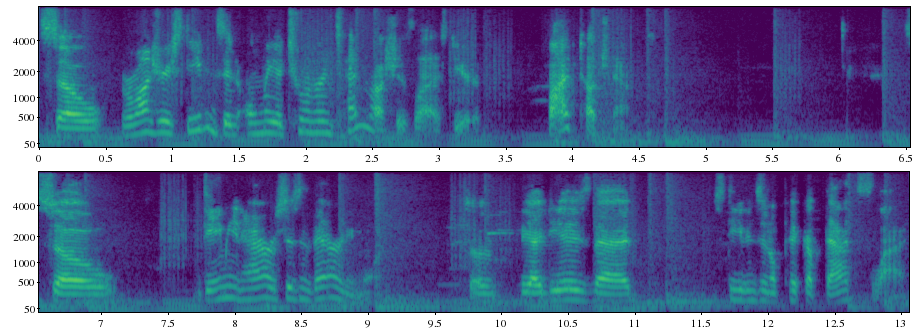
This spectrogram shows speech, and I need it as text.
So Ramondre Stevenson only had 210 rushes last year, five touchdowns. So Damien Harris isn't there anymore. So the idea is that Stevenson will pick up that slack.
